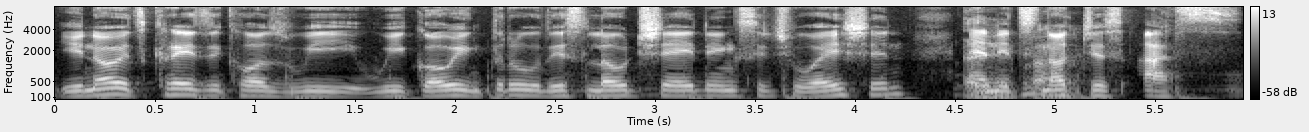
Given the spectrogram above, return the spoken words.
you know, it's crazy because we we going through this load shedding situation, and Hey, it's not just us.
